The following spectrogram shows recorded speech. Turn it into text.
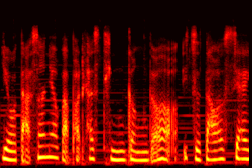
有打算要把 podcast 停更的，一直到下一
